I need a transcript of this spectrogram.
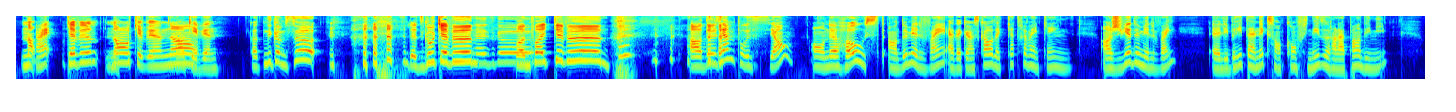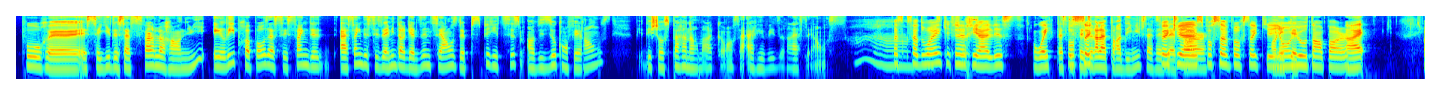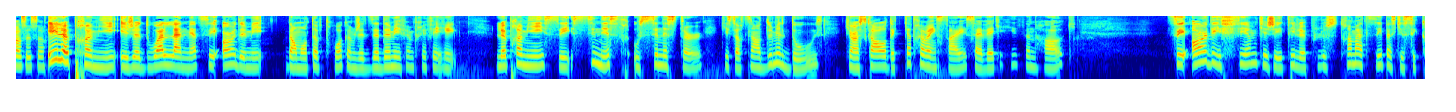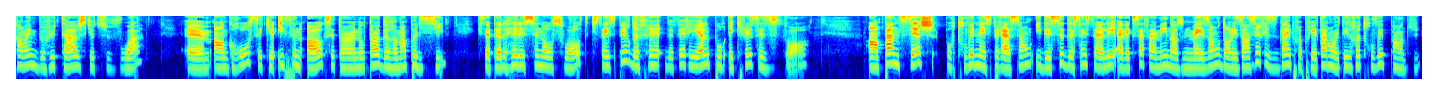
Non. Ouais. Kevin, non. Non, Kevin, Non, non. Kevin. Continue comme ça. Let's go, Kevin. Let's go. Bonne fête, Kevin. En deuxième position, on a Host en 2020 avec un score de 95. En juillet 2020, euh, les Britanniques sont confinés durant la pandémie. Pour euh, essayer de satisfaire leur ennui, Haley propose à, ses cinq de, à cinq de ses amis d'organiser une séance de spiritisme en visioconférence. Puis des choses paranormales commencent à arriver durant la séance. Parce que ça doit être Quelque chose. réaliste. Oui, parce que c'était durant la pandémie, puis ça faisait Fait que peur. c'est pour ça, pour ça qu'ils On ont était- eu autant peur. Ouais. Je pense que c'est ça. Et le premier, et je dois l'admettre, c'est un de mes, dans mon top 3, comme je disais, de mes films préférés. Le premier, c'est Sinistre ou Sinister, qui est sorti en 2012, qui a un score de 96 c'est avec Ethan Hawke. C'est un des films que j'ai été le plus traumatisée parce que c'est quand même brutal ce que tu vois. Euh, en gros, c'est que Ethan Hawke, c'est un auteur de romans policiers qui s'appelle Harrison Oswald, qui s'inspire de faits, de faits réels pour écrire ses histoires. En panne sèche, pour trouver de l'inspiration, il décide de s'installer avec sa famille dans une maison dont les anciens résidents et propriétaires ont été retrouvés pendus.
